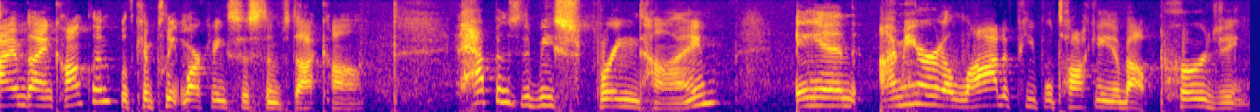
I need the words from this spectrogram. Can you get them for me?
Hi, I'm Diane Conklin with CompleteMarketingSystems.com. It happens to be springtime, and I'm hearing a lot of people talking about purging.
